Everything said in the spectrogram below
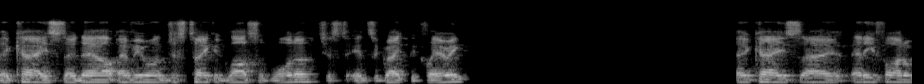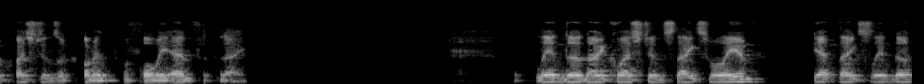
Okay, so now everyone just take a glass of water just to integrate the clearing. Okay, so any final questions or comments before we end for today? Linda, no questions. Thanks, William. Yep, thanks, Linda.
